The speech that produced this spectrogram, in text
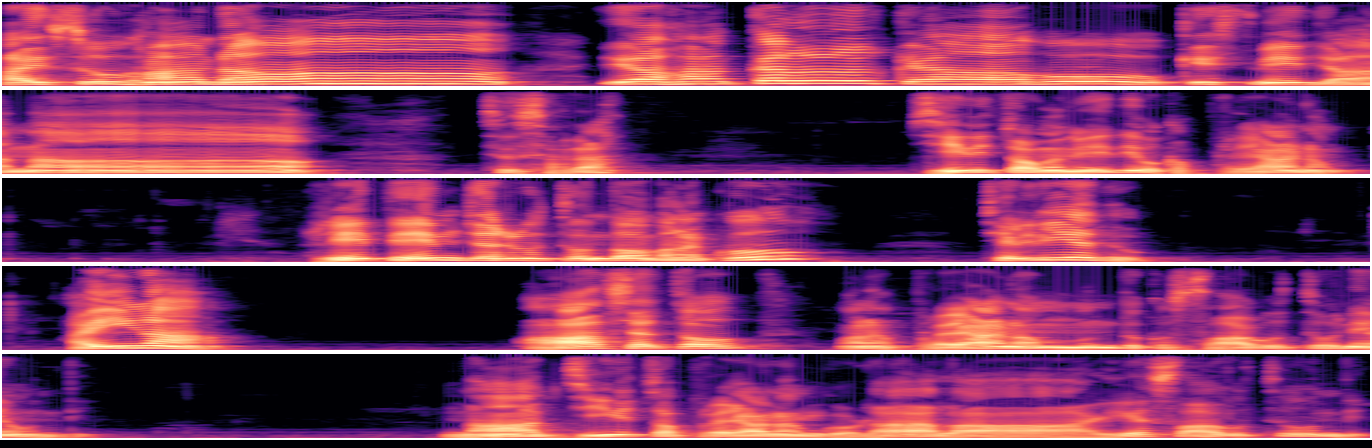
है सुहाना यहाँ कल क्या हो किसने जाना చూసారా జీవితం అనేది ఒక ప్రయాణం రేపేం జరుగుతుందో మనకు తెలియదు. అయినా ఆశతో మన ప్రయాణం ముందుకు సాగుతూనే ఉంది. నా జీవిత ప్రయాణం కూడా అలాగే సాగుతూ ఉంది.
